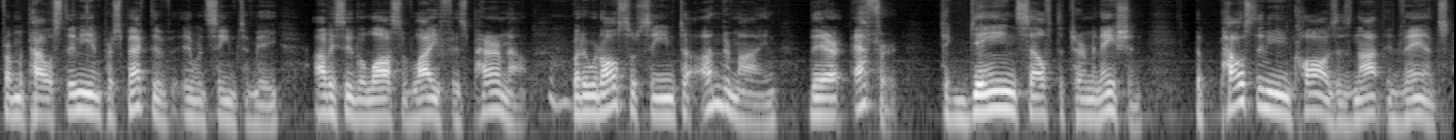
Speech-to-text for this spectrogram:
from a Palestinian perspective, it would seem to me, obviously the loss of life is paramount, but it would also seem to undermine their effort to gain self determination. The Palestinian cause is not advanced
